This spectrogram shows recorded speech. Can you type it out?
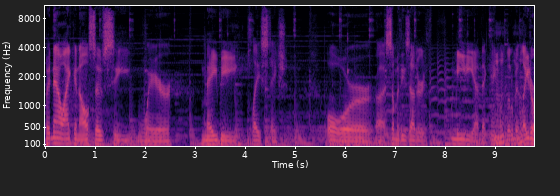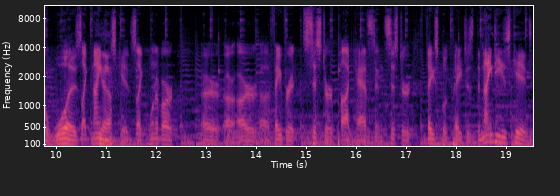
But now I can also see where maybe PlayStation or uh, some of these other media that came a Mhm, little bit mhm. later was like 90s kids. Like one of our our, our, our uh, favorite sister podcasts and sister Facebook pages, the 90s kids.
